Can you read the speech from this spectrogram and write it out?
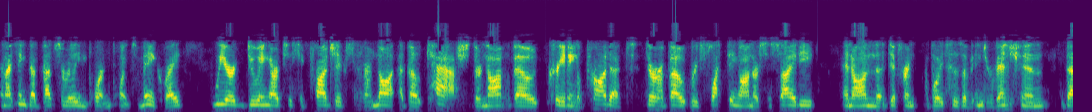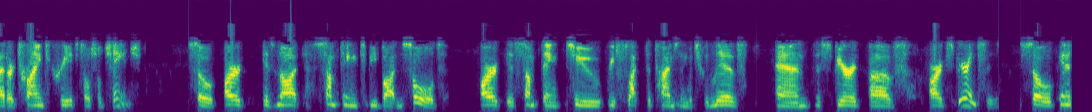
And I think that that's a really important point to make, right? We are doing artistic projects that are not about cash. They're not about creating a product. They're about reflecting on our society and on the different voices of intervention that are trying to create social change. So art is not something to be bought and sold art is something to reflect the times in which we live and the spirit of our experiences. So in a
